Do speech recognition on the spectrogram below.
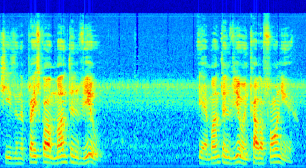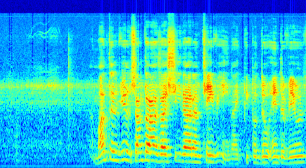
she's in a place called Mountain View. Yeah, Mountain View in California. Mountain View, sometimes I see that on TV, like people do interviews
